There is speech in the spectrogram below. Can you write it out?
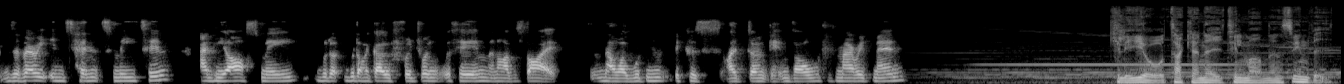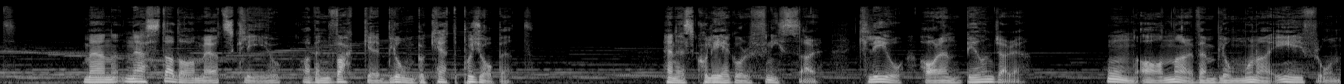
It was a very intense meeting. And he asked me, would I, would I go for a drink with him? And I was like, no, I wouldn't because I don't get involved with married men. Cleo tackar nej till mannens invit. Men nästa dag möts Cleo av en vacker blombukett på jobbet. Hennes kollegor fnissar. Cleo har en beundrare. Hon anar vem blommorna är ifrån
